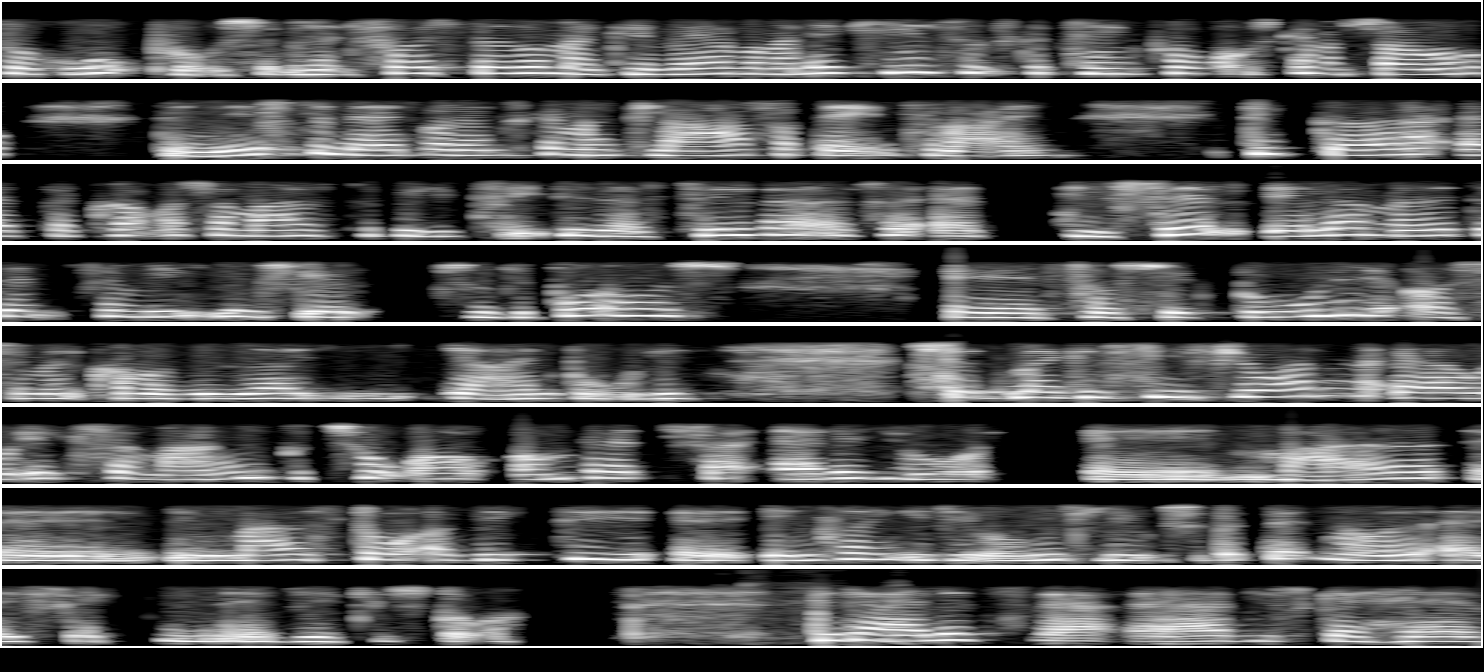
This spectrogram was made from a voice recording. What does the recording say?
få ro på, simpelthen få et sted, hvor man kan være, hvor man ikke hele tiden skal tænke på, hvor skal man sove den næste nat, hvordan skal man klare fra dagen til vejen. Det gør, at der kommer så meget stabilitet i deres tilværelse, at de selv eller med den families hjælp, som de bor hos, øh, får søgt bolig og simpelthen kommer videre i, i egen bolig. Så man kan sige, at 14 er jo ikke så mange på to år. Omvendt så er det jo øh, meget, øh, en meget stor og vigtig øh, ændring i de unges liv. Så på den måde er effekten øh, virkelig stor. Det, der er lidt svært, er, at vi skal have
